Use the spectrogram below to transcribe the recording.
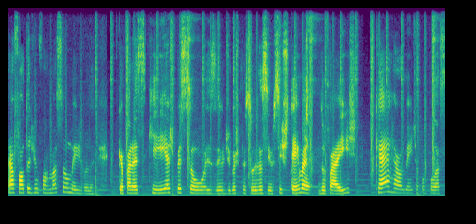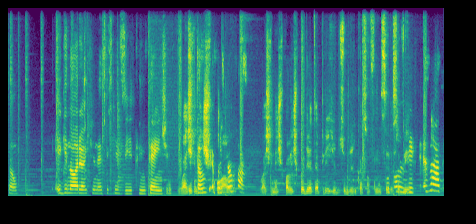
é a falta de informação mesmo, né? Porque parece que as pessoas, eu digo as pessoas assim, o sistema do país quer realmente a população ignorante nesse quesito, entende? Eu acho que Então, na é que eu escola, falo. eu acho que na escola a gente poderia ter aprendido sobre educação financeira, sabia? Exato.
